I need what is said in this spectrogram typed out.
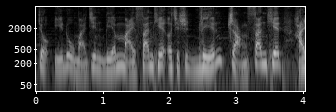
就一路买进，连买三天，而且是连涨三天，还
